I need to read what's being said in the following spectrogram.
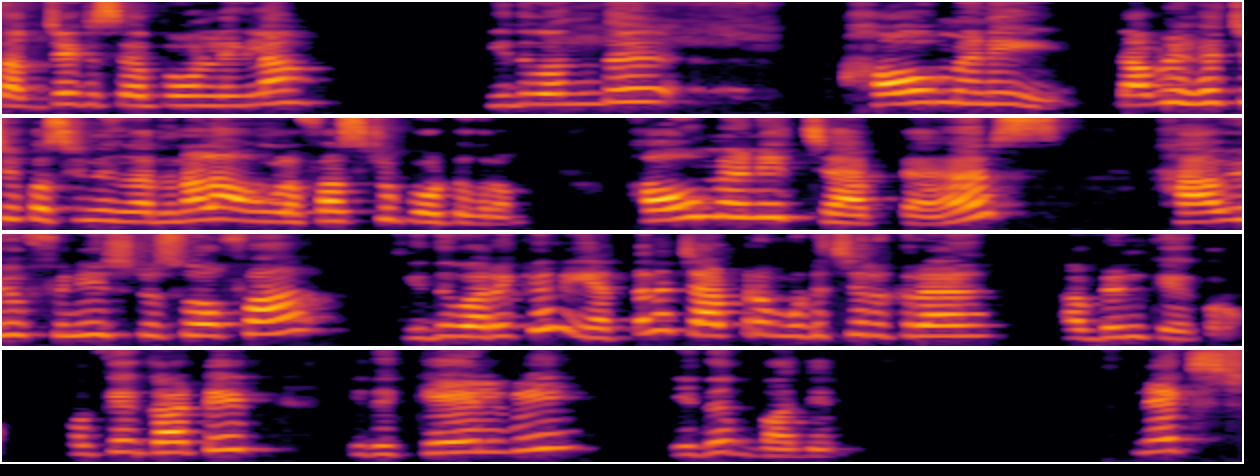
சப்ஜெக்ட் சேர்ப்போம் இல்லைங்களா? இது வந்து ஹவு மெனி டபிள்யூஹெச் கொஸ்டினுங்கிறதுனால அவங்கள ஃபஸ்ட்டு போட்டுக்கிறோம். How many chapters have you finished so far இது வரைக்கும் நீ எத்தனை சாப்டர் முடிச்சிருக்கிற? அப்படின்னு கேட்குறோம் ஓகே காட் இட் இது கேள்வி. இது பதில். நெக்ஸ்ட்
